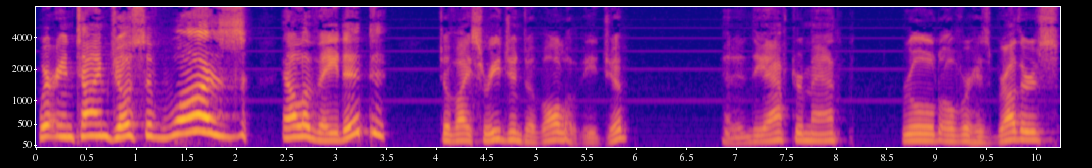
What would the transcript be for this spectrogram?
where in time Joseph was elevated to vice regent of all of Egypt, and in the aftermath ruled over his brothers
